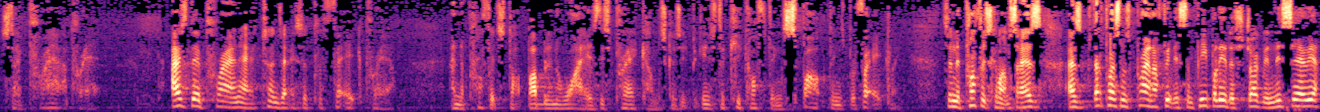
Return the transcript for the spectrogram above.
So they pray out a prayer. As they're praying out, it turns out it's a prophetic prayer. And the prophets start bubbling away as this prayer comes because it begins to kick off things, spark things prophetically. So then the prophets come up and say, as, as that person was praying, I think there's some people here that are struggling in this area,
